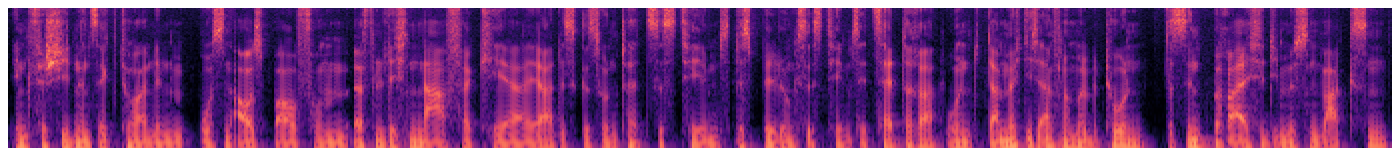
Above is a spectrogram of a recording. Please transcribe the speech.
in verschiedenen Sektoren, den großen Ausbau vom öffentlichen Nahverkehr, ja, des Gesundheitssystems, des Bildungssystems etc. Und da möchte ich einfach nochmal betonen, das sind Bereiche, die müssen wachsen.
